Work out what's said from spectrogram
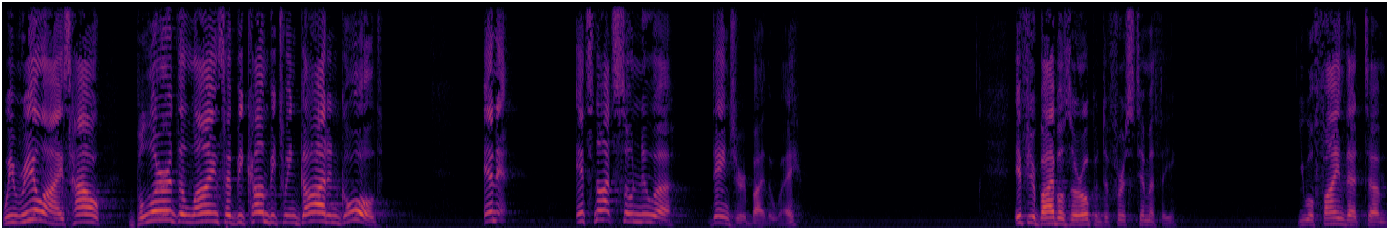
we realize how blurred the lines have become between God and gold. And it's not so new a danger, by the way. If your Bibles are open to 1 Timothy, you will find that um,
